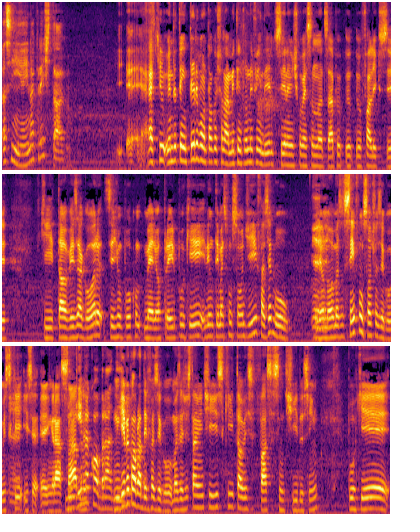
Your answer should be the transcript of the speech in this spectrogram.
Assim, é inacreditável. E É, é aquilo, eu ainda tentei levantar o questionamento, tentando defender ele com você, né? A gente conversando no WhatsApp, eu, eu, eu falei com você que talvez agora seja um pouco melhor pra ele, porque ele não tem mais função de fazer gol. É. Ele é o novo, mas sem função de fazer gol. Isso, que, isso é, é engraçado, Ninguém né? vai cobrar dele. Ninguém vai cobrar dele fazer gol, mas é justamente isso que talvez faça sentido, assim, porque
